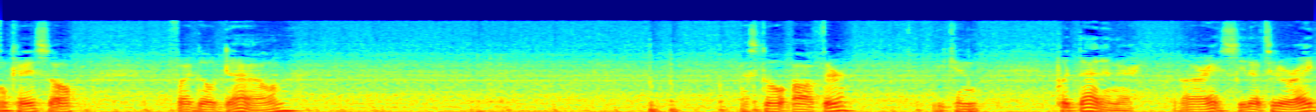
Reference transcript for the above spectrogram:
Okay, so if I go down, let's go author. You can put that in there. All right, see that to the right?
